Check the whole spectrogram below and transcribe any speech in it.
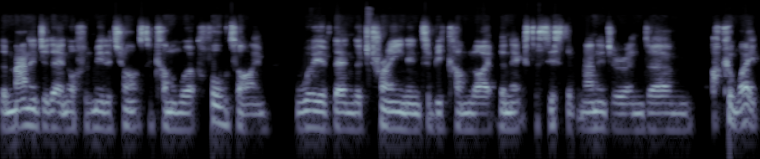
the manager then offered me the chance to come and work full time with then the training to become like the next assistant manager. And um, I couldn't wait.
